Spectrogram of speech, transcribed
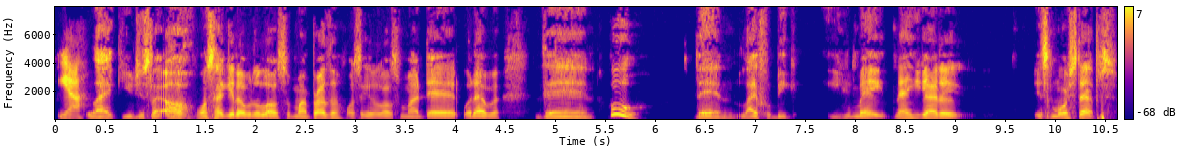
Yeah. Like you just like, oh, once I get over the loss of my brother, once I get over the loss of my dad, whatever, then whoo, then life will be you may now you gotta it's more steps.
